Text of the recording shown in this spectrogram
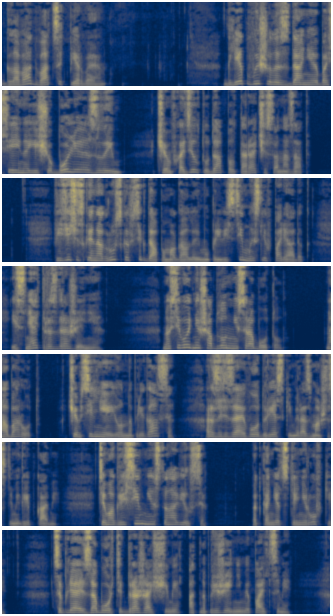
Глава 21. Глеб вышел из здания бассейна еще более злым, чем входил туда полтора часа назад. Физическая нагрузка всегда помогала ему привести мысли в порядок и снять раздражение. Но сегодня шаблон не сработал. Наоборот, чем сильнее он напрягался, разрезая воду резкими размашистыми грибками, тем агрессивнее становился. Под конец тренировки цепляясь за бортик дрожащими от напряжениями пальцами.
